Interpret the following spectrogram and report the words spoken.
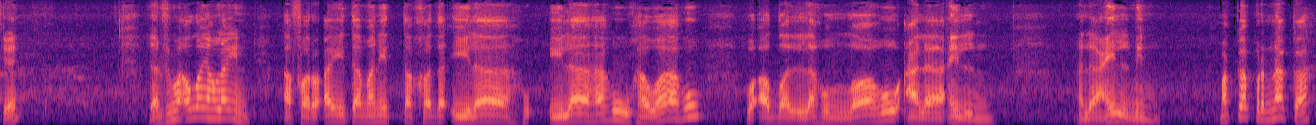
Okey. Dan firman Allah yang lain, afara'aita man ittakhadha ilahu ilahahu hawahu wa adallahu Allahu ala ilm ala ilmin Maka pernahkah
